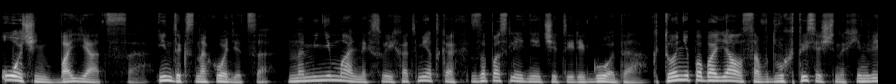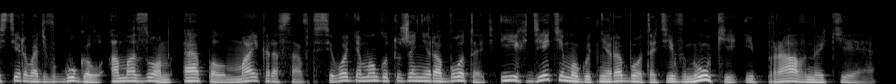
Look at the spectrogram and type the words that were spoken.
очень боятся. Индекс находится на минимальных своих отметках за последние 4 года. Кто не побоялся в 2000-х инвестировать в Google, Amazon, Apple, Microsoft, сегодня могут уже не работать. И их дети могут не работать, и внуки, и правнуки.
